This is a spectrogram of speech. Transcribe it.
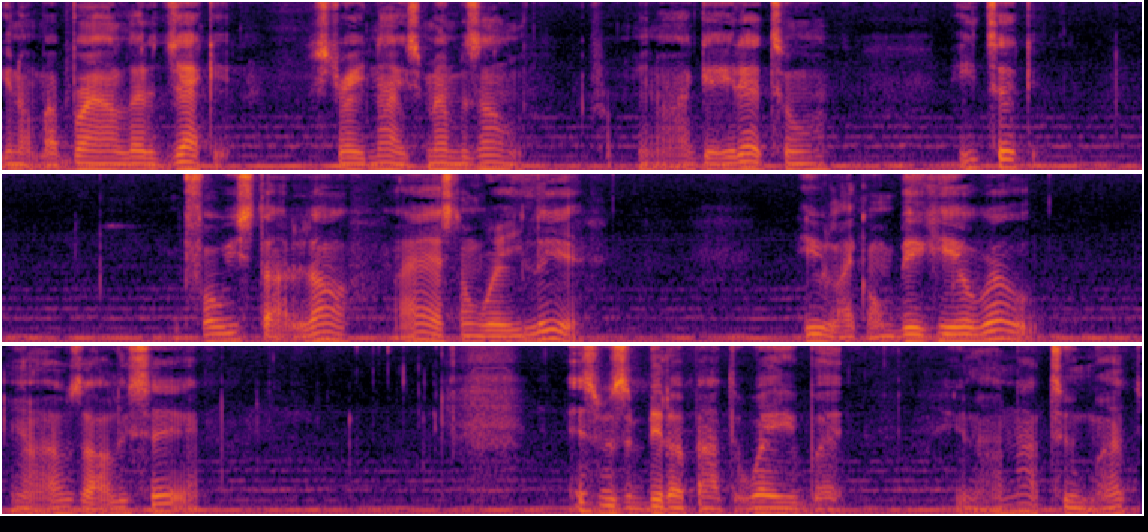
you know, my brown leather jacket, straight nice, members only. You know, I gave that to him. He took it. Before we started off, I asked him where he lived. He was like on Big Hill Road. You know, that was all he said. This was a bit up out the way, but, you know, not too much.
